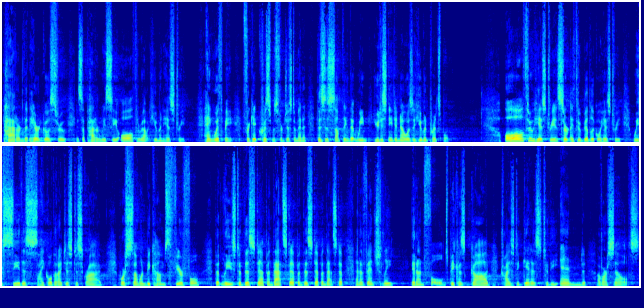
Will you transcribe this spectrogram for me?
pattern that Herod goes through is a pattern we see all throughout human history. Hang with me. Forget Christmas for just a minute. This is something that we, you just need to know as a human principle. All through history, and certainly through biblical history, we see this cycle that I just described, where someone becomes fearful that leads to this step and that step and this step and that step, and eventually it unfolds because God tries to get us to the end of ourselves.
